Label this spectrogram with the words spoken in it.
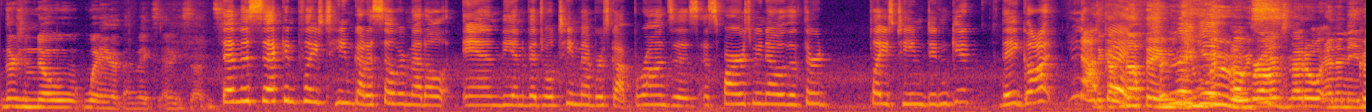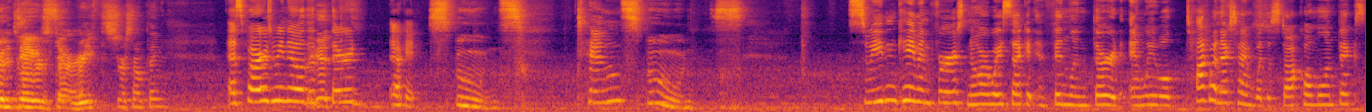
There's no way that that makes any sense. Then the second place team got a silver medal, and the individual team members got bronzes. As far as we know, the third place team didn't get. They got nothing. They got nothing. Shouldn't they you get lose. a bronze medal and then the Good individual day, members get wreaths or something? As far as we know, the They get- third. Okay, Spoons. Ten spoons. Sweden came in first, Norway second, and Finland third. And we will talk about next time with the Stockholm Olympics.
